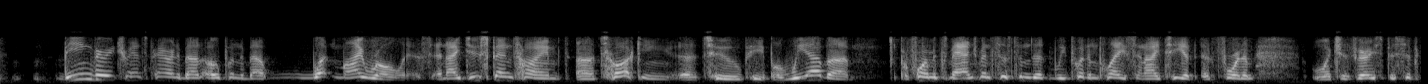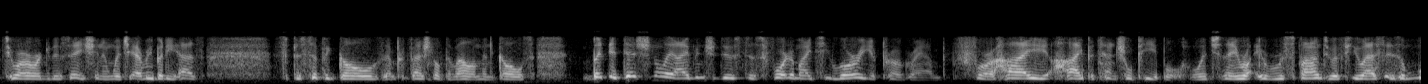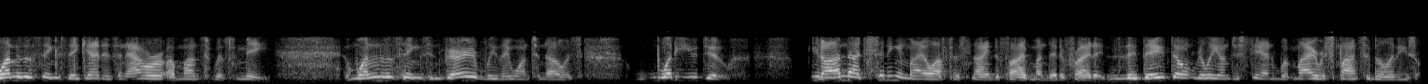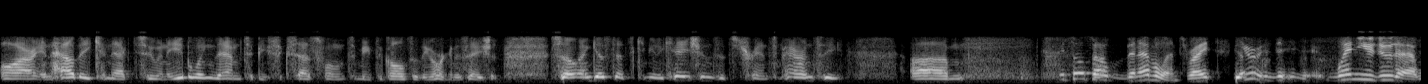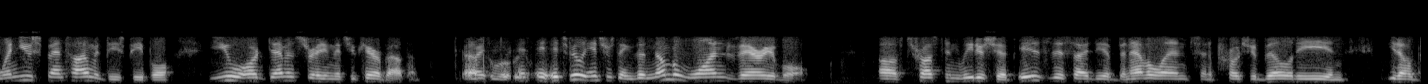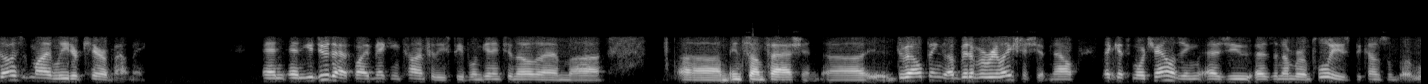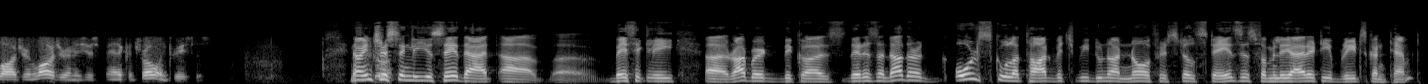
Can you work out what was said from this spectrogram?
being very transparent about, open about what my role is. And I do spend time uh, talking uh, to people. We have a performance management system that we put in place in IT at, at Fordham, which is very specific to our organization, in which everybody has specific goals and professional development goals. But additionally, I've introduced this Fordham IT Laureate program for high high potential people, which they respond to a few essays. And one of the things they get is an hour a month with me. And one of the things invariably they want to know is, what do you do? You know, I'm not sitting in my office nine to five Monday to Friday. They, don't really understand what my responsibilities are and how they connect to enabling them to be successful and to meet the goals of the organization. So I guess that's communications, it's transparency. Um, it's also uh, benevolence, right? You're, when you do that, when you spend time with these people, you are demonstrating that you care about them. Right? Absolutely. It's really interesting. The number one variable of trust and leadership is this idea of benevolence and approachability and, you know, does my leader care about me? and and you do that by making time for these people and getting to know them uh, um, in some fashion, uh, developing a bit of a relationship. Now that gets more challenging as you as the number of employees becomes larger and larger, and as your span of control increases. Now, interestingly, you say that uh, uh, basically, uh, Robert, because there is another old school of thought which we do not know if it still stays: is familiarity breeds contempt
